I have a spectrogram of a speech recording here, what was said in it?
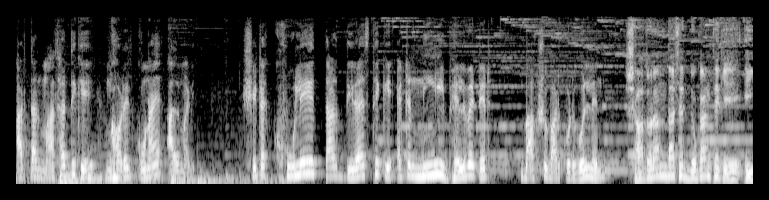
আর তার মাথার দিকে ঘরের কোনায় আলমারি। সেটা খুলে তার দেরাজ থেকে একটা নীল ভেলভেটের বাক্স বার করে বললেন সাতরাম দাসের দোকান থেকে এই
